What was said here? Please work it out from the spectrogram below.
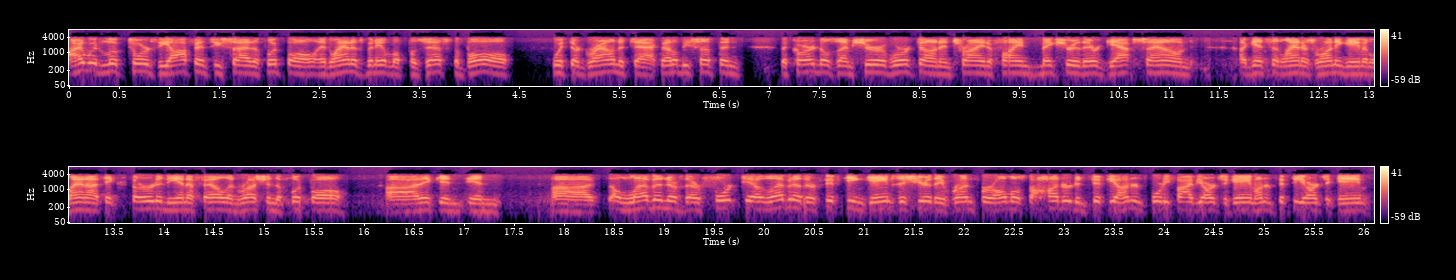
I would look towards the offensive side of the football. Atlanta's been able to possess the ball with their ground attack. That'll be something the Cardinals, I'm sure, have worked on in trying to find make sure they're gap sound against Atlanta's running game. Atlanta, I think, third in the NFL in rushing the football. Uh, I think in in uh, 11 of their 14, 11 of their 15 games this year, they've run for almost 150, 145 yards a game, 150 yards a game.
